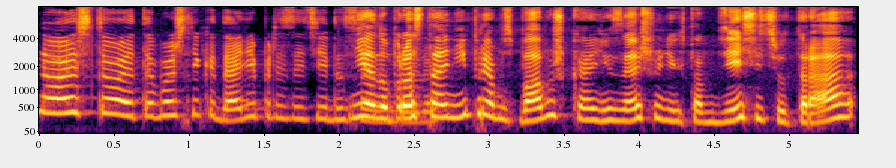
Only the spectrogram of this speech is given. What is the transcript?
Ну а что, это может никогда не произойти, на Не, самом ну просто деле. они прям с бабушкой, они, знаешь, у них там 10 утра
